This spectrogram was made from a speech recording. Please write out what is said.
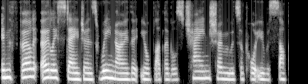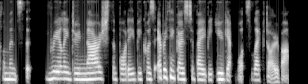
In the early, early stages, we know that your blood levels change. So we would support you with supplements that really do nourish the body because everything goes to baby, you get what's left over.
